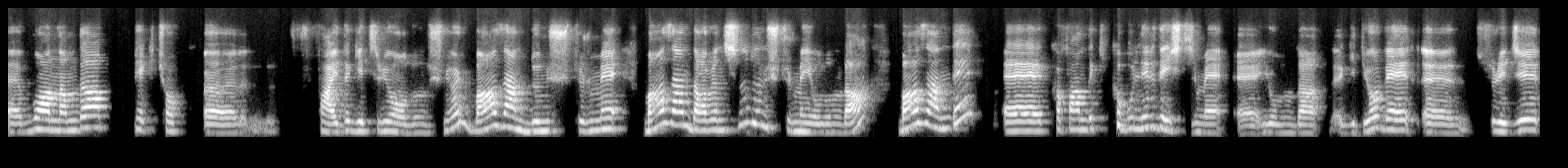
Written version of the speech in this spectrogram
E, bu anlamda pek çok e, fayda getiriyor olduğunu düşünüyorum. Bazen dönüştürme, bazen davranışını dönüştürme yolunda, bazen de e, kafandaki kabulleri değiştirme e, yolunda e, gidiyor ve e, süreci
